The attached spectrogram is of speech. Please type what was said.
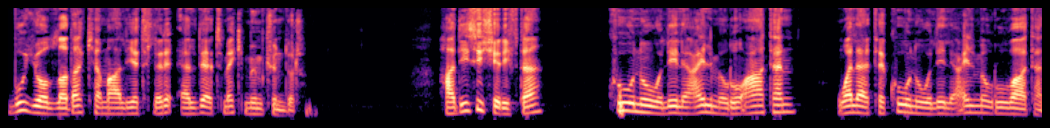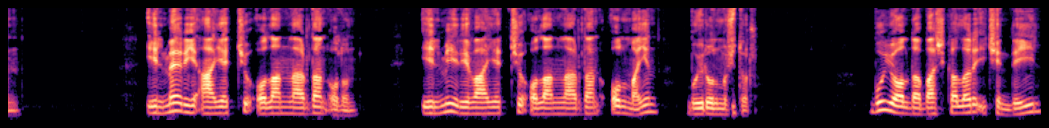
bu yolla da kemaliyetleri elde etmek mümkündür. Hadis-i şerifte, كُونُوا لِلْعِلْمِ رُعَاتًا وَلَا تَكُونُوا لِلْعِلْمِ رُوَاتًا İlme riayetçi olanlardan olun, ilmi rivayetçi olanlardan olmayın buyurulmuştur. Bu yolda başkaları için değil,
